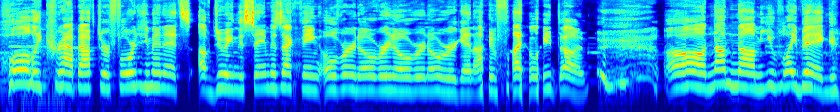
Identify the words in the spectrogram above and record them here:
Holy crap, after 40 minutes of doing the same exact thing over and over and over and over again, I am finally done. Oh, Num Num, you play big.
